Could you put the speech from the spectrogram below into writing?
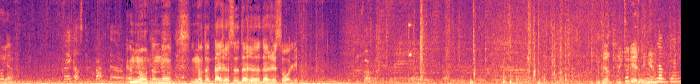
Nu, jā. Veikals turpat. Nu, nu, nu, nu dažas, dažas, daži soļi. Labdien!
